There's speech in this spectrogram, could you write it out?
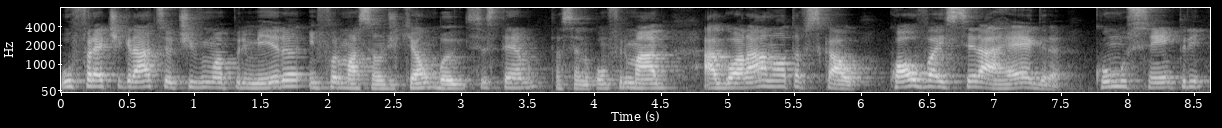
O frete grátis eu tive uma primeira informação de que é um bug de sistema, está sendo confirmado. Agora a nota fiscal, qual vai ser a regra? como sempre,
